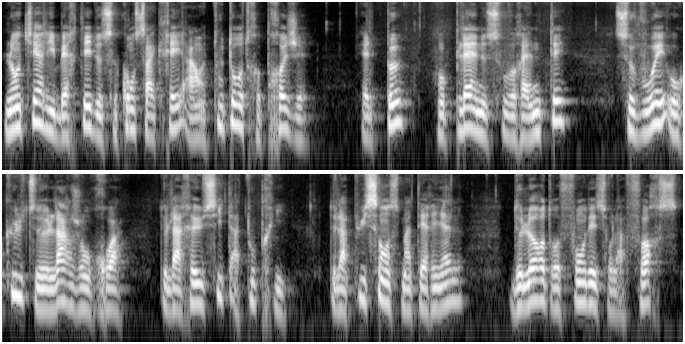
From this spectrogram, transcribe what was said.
l'entière liberté de se consacrer à un tout autre projet, elle peut, en pleine souveraineté, se vouer au culte de l'argent roi, de la réussite à tout prix, de la puissance matérielle, de l'ordre fondé sur la force,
